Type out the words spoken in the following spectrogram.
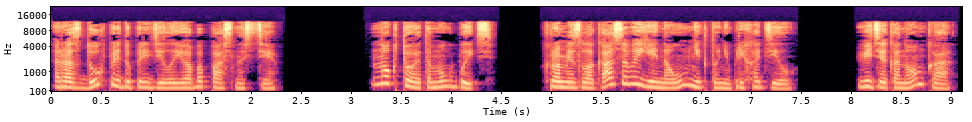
раз дух предупредил ее об опасности. Но кто это мог быть? Кроме Злоказовой, ей на ум никто не приходил. Ведь экономка —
